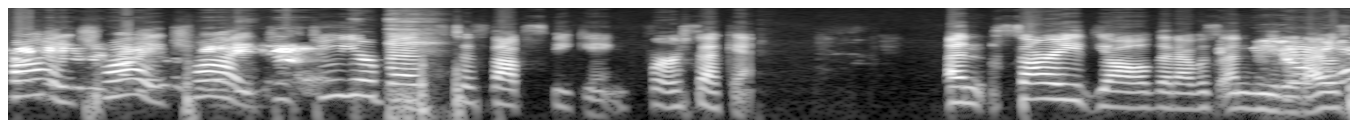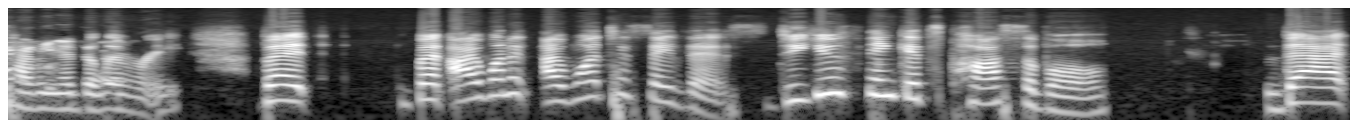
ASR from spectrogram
Try, try, try. Just do your best to stop speaking for a second. And sorry, y'all, that I was unmuted. I was having a delivery, but but I want to I want to say this. Do you think it's possible that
